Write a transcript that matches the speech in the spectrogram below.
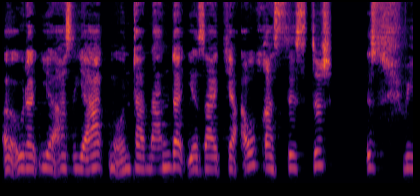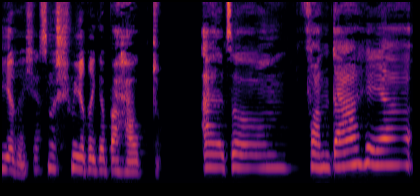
äh, oder ihr Asiaten untereinander, ihr seid ja auch rassistisch, ist schwierig, ist eine schwierige Behauptung. Also von daher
